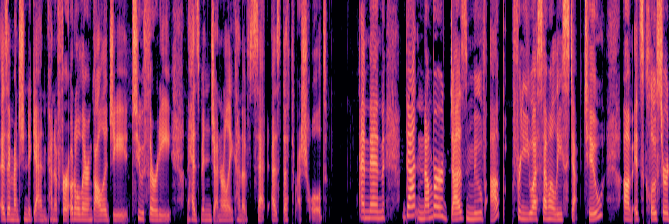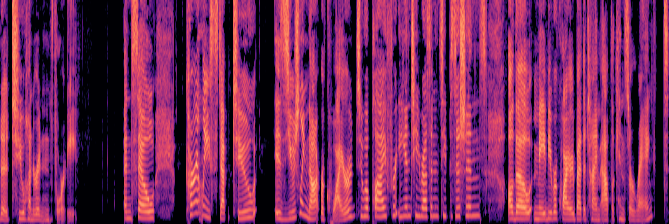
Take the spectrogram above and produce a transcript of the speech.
as I mentioned again, kind of for otolaryngology, 230 has been generally kind of set as the threshold. And then that number does move up for USMLE Step 2. Um, it's closer to 240. And so currently, Step 2 is usually not required to apply for ENT residency positions, although may be required by the time applicants are ranked.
